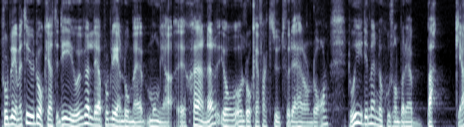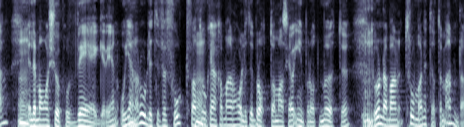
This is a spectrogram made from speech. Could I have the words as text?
Problemet är ju dock att det är ju väldiga problem då med många eh, stjärnor. Jag råkar faktiskt ut för det här om dagen. Då är det människor som börjar backa backa. Mm. Eller man kör på vägren och gärna mm. då lite för fort för att mm. då kanske man har lite bråttom, man ska in på något möte. Mm. Då undrar man, tror man inte att de andra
